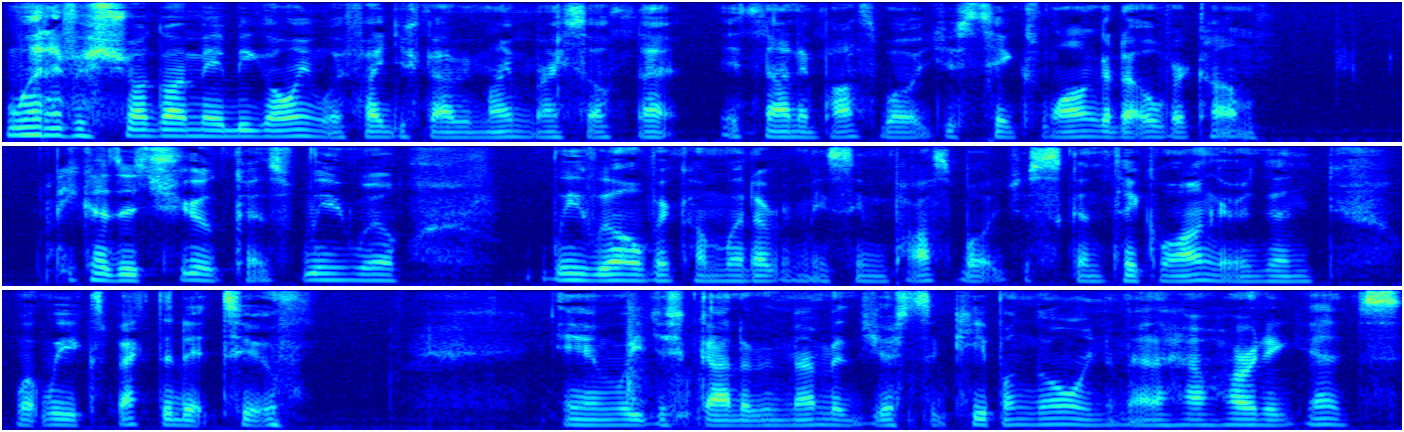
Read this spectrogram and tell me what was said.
whatever struggle I may be going with, I just gotta remind myself that it's not impossible. It just takes longer to overcome, because it's true. Because we will, we will overcome whatever may seem impossible. It's just gonna take longer than what we expected it to. And we just gotta remember just to keep on going, no matter how hard it gets,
